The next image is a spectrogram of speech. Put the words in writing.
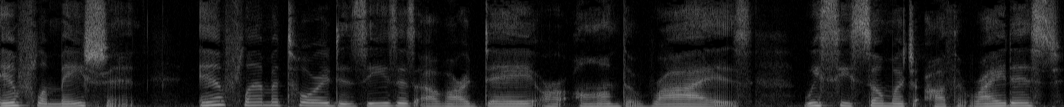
Inflammation, inflammatory diseases of our day are on the rise. We see so much arthritis,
